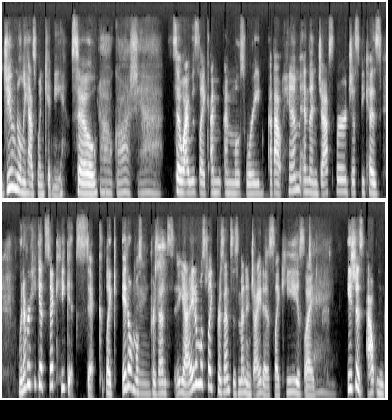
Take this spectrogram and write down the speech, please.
June only has one kidney. So Oh gosh, yeah so i was like i'm i'm most worried about him. And then jasper just because whenever he gets sick he gets sick. Like it almost Dang. presents yeah it almost like presents as meningitis. Like he is like Dang. he's just out and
